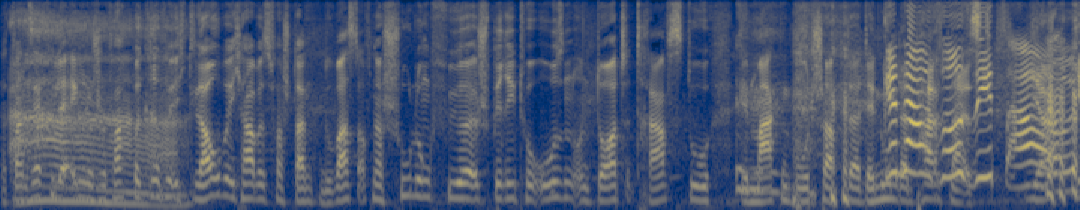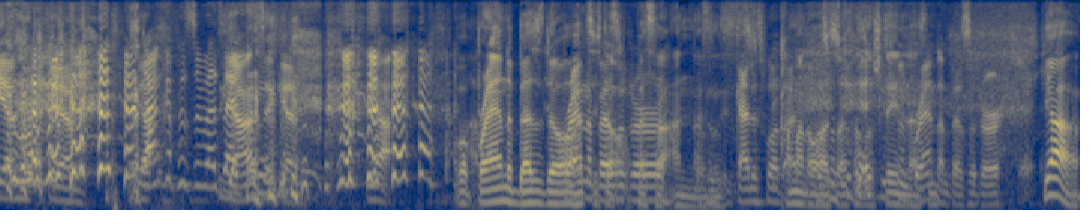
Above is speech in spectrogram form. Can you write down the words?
Das waren sehr viele englische Fachbegriffe. Ich glaube, ich habe es verstanden. Du warst auf einer Schulung für Spirituosen und dort trafst du den Markenbotschafter, der nun Genau dein Partner so ist. sieht's Ja, aus. gerne, gerne. Ja. Danke fürs Übersetzen. Ja, sehr gerne. Ja. Aber Brand Ambassador Brand hört sich doch auch Ambassador. besser an. Das Also ist ein geiles Wort. Kann man auch einfach so stehen mit Brand lassen. Ambassador. Ja,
